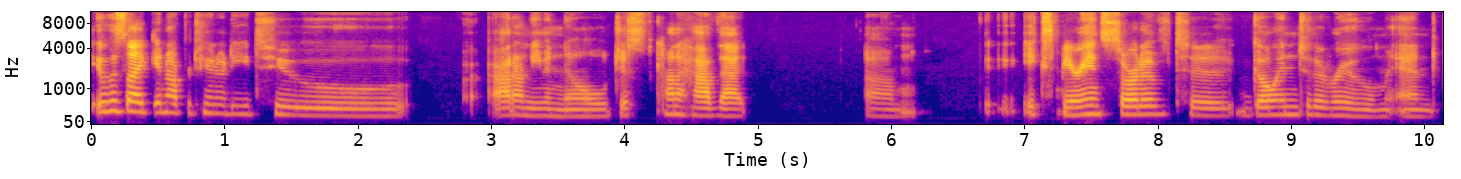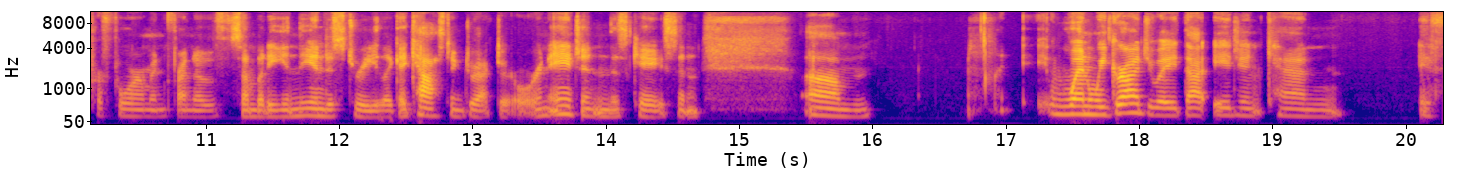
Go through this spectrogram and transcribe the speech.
it was like an opportunity to, I don't even know, just kind of have that. Um, experience sort of to go into the room and perform in front of somebody in the industry like a casting director or an agent in this case and um, when we graduate that agent can if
